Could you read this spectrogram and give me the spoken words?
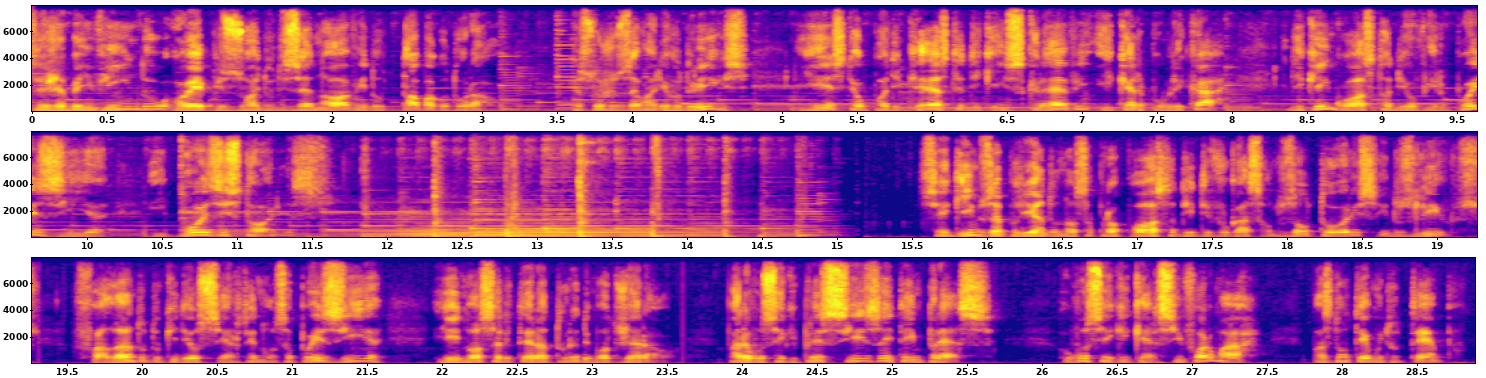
Seja bem-vindo ao episódio 19 do Taba Cultural. Eu sou José Maria Rodrigues e este é o podcast de quem escreve e quer publicar, de quem gosta de ouvir poesia e boas histórias. Seguimos ampliando nossa proposta de divulgação dos autores e dos livros, falando do que deu certo em nossa poesia e em nossa literatura de modo geral, para você que precisa e tem pressa, ou você que quer se informar, mas não tem muito tempo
